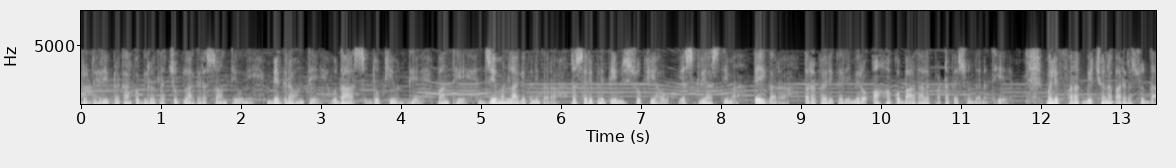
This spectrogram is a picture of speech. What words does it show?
मेरो धेरै प्रकारको विरोधलाई चुप लागेर सहन्थे उनी। बेग्र हुन्थे उदास दुःखी हुन्थे। भन्थे जे मन लागे पनि गर। जसरी पनि तिमी सुखी हौ यस गृहस्थीमा त्यही गर। तर कहिले कहिले मेरो अहको बाधालाई पटक्कै सुन्दैन थिए। मैले फरक बिछ्यो नपारेर सुत्दा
